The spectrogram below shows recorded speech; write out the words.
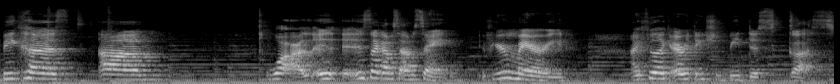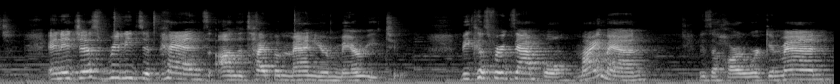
because um well it's like I'm, I'm saying if you're married I feel like everything should be discussed. And it just really depends on the type of man you're married to. Because for example my man is a hardworking man.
